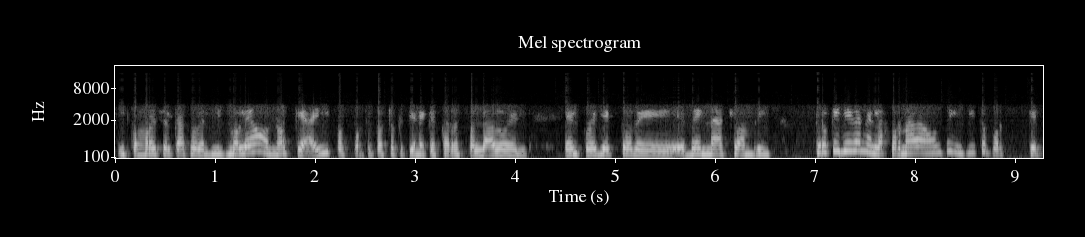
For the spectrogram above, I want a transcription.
y como es el caso del mismo León, ¿no? Que ahí, pues por supuesto que tiene que estar respaldado el el proyecto de, de Nacho Ambriz. Creo que llegan en la jornada 11, insisto, porque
